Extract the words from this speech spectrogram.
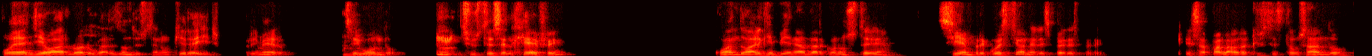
pueden llevarlo a lugares donde usted no quiere ir, primero. Segundo, si usted es el jefe, cuando alguien viene a hablar con usted, siempre cuestione, espere, espere, esa palabra que usted está usando,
